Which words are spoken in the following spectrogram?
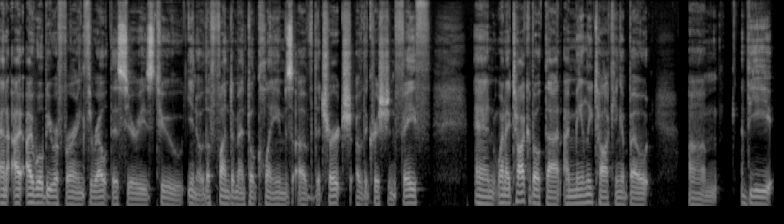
and I, I will be referring throughout this series to, you know, the fundamental claims of the church, of the Christian faith. And when I talk about that, I'm mainly talking about um, the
